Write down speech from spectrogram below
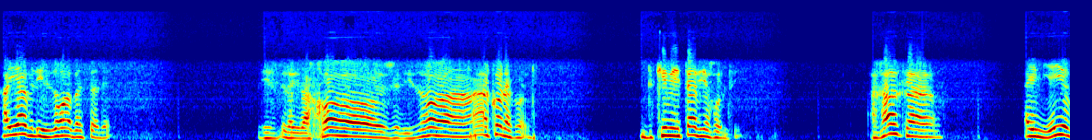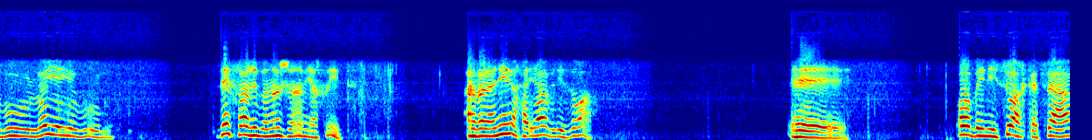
חייב לזרוע בשדה. לחרוש, לזרוע, הכל הכל. כמיטב יכולתי. אחר כך, האם יהיה יבול, לא יהיה יבול, זה כבר ריבונו של עולם יחליט. אבל אני חייב לזרוע. אה, או בניסוח קצר,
